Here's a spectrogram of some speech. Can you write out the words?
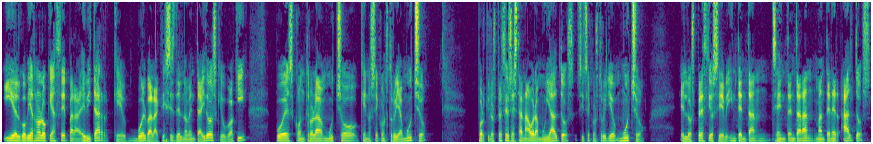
Y el gobierno lo que hace para evitar que vuelva la crisis del 92 que hubo aquí, pues controla mucho que no se construya mucho, porque los precios están ahora muy altos. Si se construye mucho, en los precios se, intentan, se intentarán mantener altos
